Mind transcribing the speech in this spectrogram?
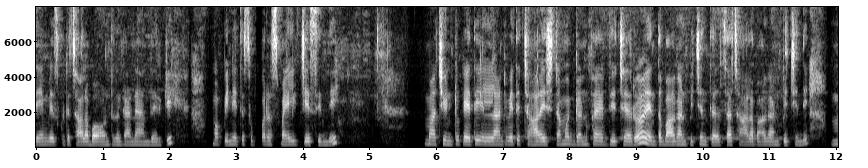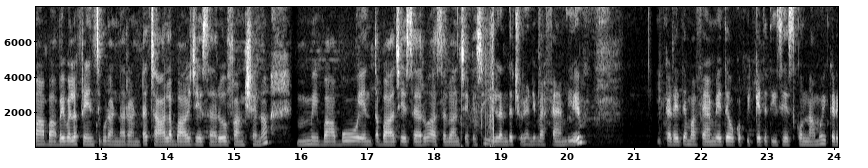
సేమ్ వేసుకుంటే చాలా బాగుంటుంది కానీ అందరికీ. మా పిన్ని అయితే సూపర్ స్మైల్ ఇచ్చేసింది. మా చింటుకి అయితే ఇలాంటివి అయితే చాలా ఇష్టం గన్ ఫైర్ తెచ్చారు. ఎంత బాగా అనిపించింది తెలుసా? చాలా బాగా అనిపించింది. మా బాబాయ్ వాళ్ళ ఫ్రెండ్స్ కూడా అన్నారంట. చాలా బాగా చేశారు ఫంక్షన్. మీ బాబు ఎంత బాగా చేశారు అసలు అని చెప్పేసి వీళ్ళందరూ చూడండి మా ఫ్యామిలీ. ఇక్కడైతే మా ఫ్యామిలీ అయితే ఒక పిక్ అయితే తీసేసుకున్నాము. ఇక్కడ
